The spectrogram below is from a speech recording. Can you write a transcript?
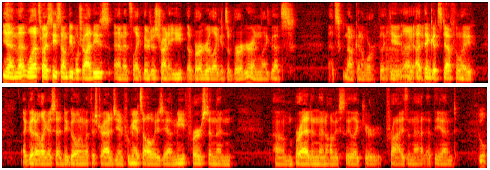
yeah, and that well, that's why I see some people try these, and it's like they're just trying to eat a burger like it's a burger, and like that's that's not gonna work. Like you, Uh, I, I think it's definitely a good, like I said, to go in with a strategy, and for me, it's always yeah, meat first, and then um, bread, and then obviously like your fries and that at the end. Cool.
